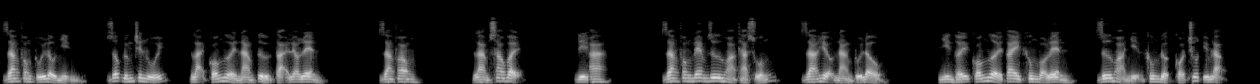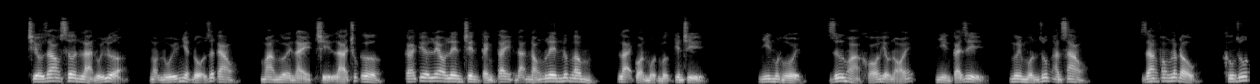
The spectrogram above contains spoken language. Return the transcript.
Giang phong túi đầu nhìn, dốc đứng trên núi, lại có người nam tử tại leo lên. Giang phong, làm sao vậy? Đi a. Giang phong đem dư hỏa thả xuống, ra hiệu nàng túi đầu. Nhìn thấy có người tay không bỏ lên, dư hỏa nhịn không được có chút im lặng. Chiều giao sơn là núi lửa, ngọn núi nhiệt độ rất cao, mà người này chỉ là trúc cơ, cái kia leo lên trên cánh tay đã nóng lên nước âm lại còn một mực kiên trì. Nhìn một hồi, dư hỏa khó hiểu nói nhìn cái gì? Ngươi muốn giúp hắn sao? Giang phong lắc đầu, không rút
